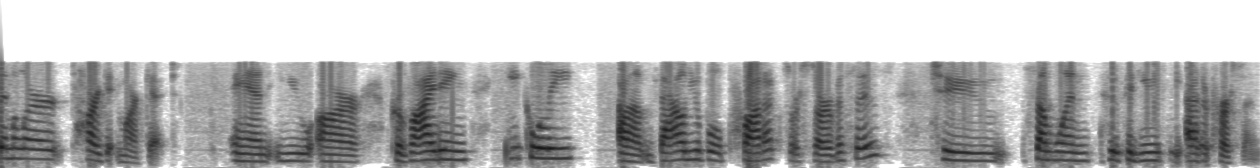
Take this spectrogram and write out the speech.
similar target market and you are providing equally um, valuable products or services to someone who could use the other person's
